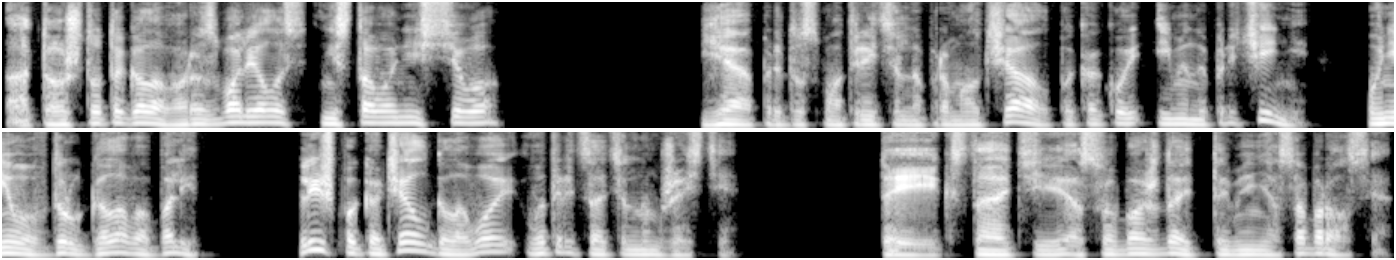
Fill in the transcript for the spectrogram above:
«А то что-то голова разболелась ни с того ни с сего». Я предусмотрительно промолчал, по какой именно причине у него вдруг голова болит. Лишь покачал головой в отрицательном жесте. «Ты, кстати, освобождать-то меня собрался.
